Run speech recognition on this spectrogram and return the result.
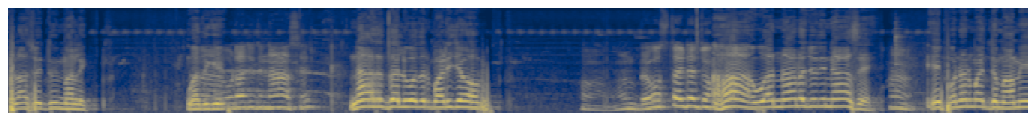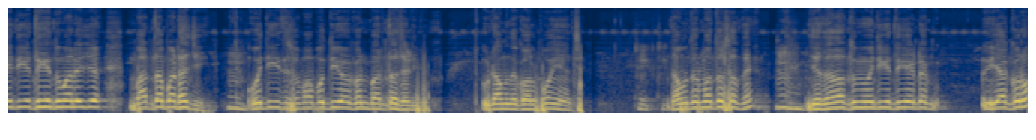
প্লাস ওই দুই মালিক। ওনাদেরকে না আসে? না আসে তাহলে ওদের বাড়ি যাওয়া হবে। হ্যাঁ, ব্যবস্থা এটা যখন হ্যাঁ ওনারা যদি না আসে হ্যাঁ এই ফোনের মাধ্যমে আমি এইদিকে থেকে তোমার এই যে বার্তা পাঠাচ্ছি। ওইদিকে সভাপতিও এখন বার্তা ছাড়িবে। ওটা আমাদের গল্পই আছে। দামোদর মতো সাথে যে দাদা তুমি ওইদিকে থেকে একটা ইয়া করো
